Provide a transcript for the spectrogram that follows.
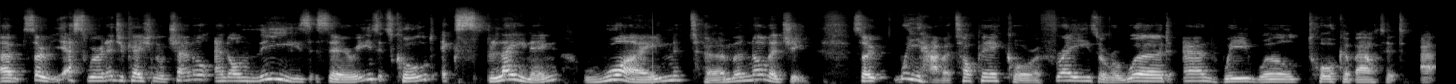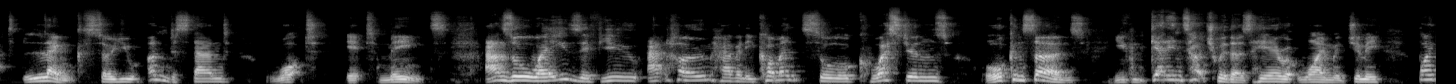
Um, so, yes, we're an educational channel, and on these series, it's called Explaining Wine Terminology. So, we have a topic or a phrase or a word, and we will talk about it at length so you understand what it means. As always, if you at home have any comments or questions or concerns, you can get in touch with us here at Wine with Jimmy by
